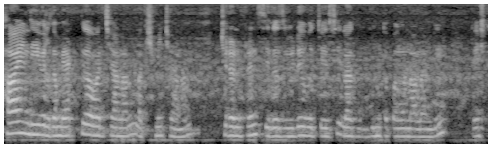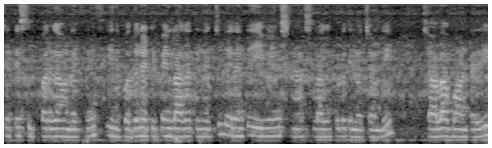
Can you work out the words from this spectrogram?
హాయ్ అండి welcome back to our channel Lakshmi channel. చూడండి ఫ్రెండ్స్ ఈరోజు వీడియో వచ్చేసి ఇలా గుంత పొంగనాలండి. టేస్ట్ అయితే సూపర్గా ఉండదు ఫ్రెండ్స్. ఇది పొద్దున్న టిఫిన్ లాగా తినొచ్చు లేదంటే ఈవినింగ్ స్నాక్స్ లాగా కూడా తినొచ్చండి. చాలా బాగుంటుంది.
